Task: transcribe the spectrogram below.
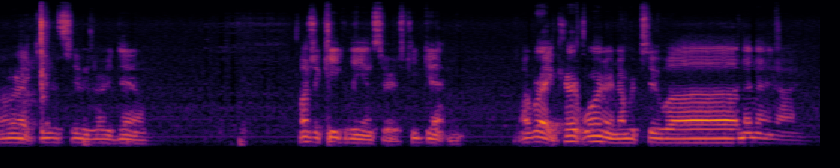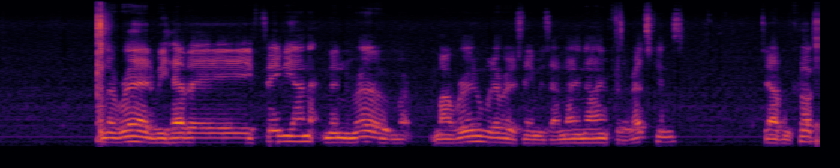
All right, Kansas City was already down. Bunch of Kuechly inserts. Keep getting. All right, Kurt Warner, number two, uh, 999. On the red, we have a Fabian Monroe, Maru, whatever his name is, at 99 for the Redskins. Dalvin Cook.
